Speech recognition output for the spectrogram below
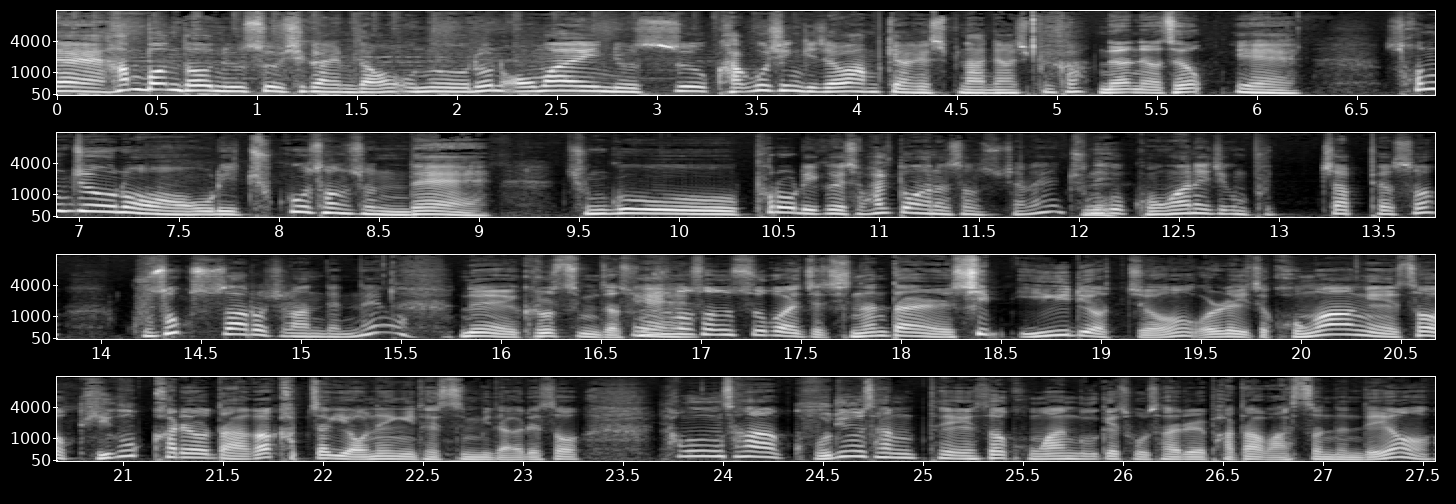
네, 한 번 더 뉴스 시간입니다. 오늘은 오마이뉴스 가구신 기자와 함께 하겠습니다. 안녕하십니까? 네, 안녕하세요. 예. 손준호 우리 축구 선수인데 중국 프로리그에서 활동하는 선수잖아요. 중국 네. 공안에 지금 붙잡혀서 구속 수사로 전환됐네요. 네, 그렇습니다. 손준호 예. 선수가 이제 지난달 12일이었죠. 원래 이제 공항에서 귀국하려다가 갑자기 연행이 됐습니다. 그래서 형사 구류 상태에서 공항국의 조사를 받아 왔었는데요.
